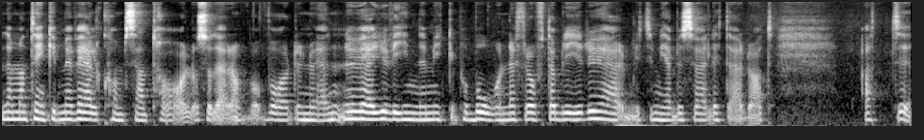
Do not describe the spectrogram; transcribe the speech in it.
när man tänker med välkomstsamtal och sådär, vad det nu är. Nu är ju vi inne mycket på boende, för ofta blir det ju här lite mer besvärligt där då att, att eh,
